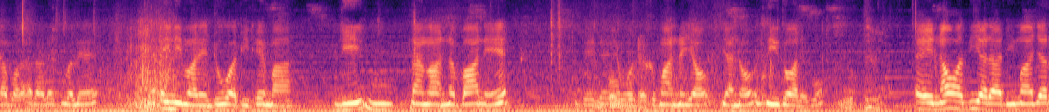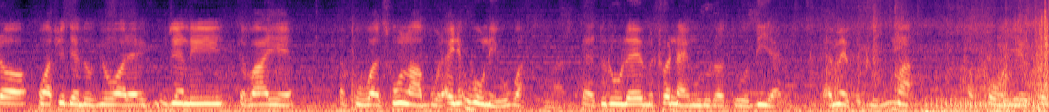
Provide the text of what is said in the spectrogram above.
လာပါလားအဲ့ဒါလည်းသူကလည်းအဲ့နေမှာလည်းတို့ကဒီထဲမှာ၄ဦးတန်က2ပါးနဲ့ဒီလေဟိုတက္ကမနှစ်ယောက်ပြန်တော့အသေးသွားတယ်ပေါ့အဲနောက်အသိရတာဒီမှာကျတော့ဟိုဖြစ်တယ်လို့ပြောရတယ်ဦးစင်းလေးတစ်ပါးရဲ့အကူကဆွန်းလာပို့တယ်အဲ့ဒီဥပုံနေဘူးကွာဒီမှာဗျာအဲသူတို့လည်းမထွက်နိုင်ဘူးလို့တော့သူတို့သိရတယ်ဒါပေမဲ့ဘယ်သူမှအပေါ်ရေကို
